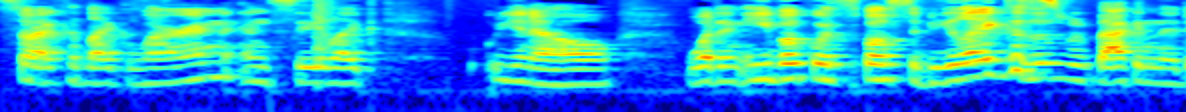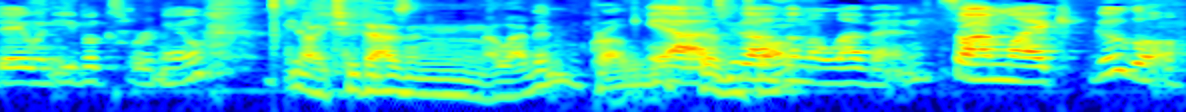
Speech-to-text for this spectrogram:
so I could like learn and see like, you know, what an ebook was supposed to be like because this was back in the day when ebooks were new. Know, like 2011, probably. Yeah, 2012. 2011. So I'm like, Google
